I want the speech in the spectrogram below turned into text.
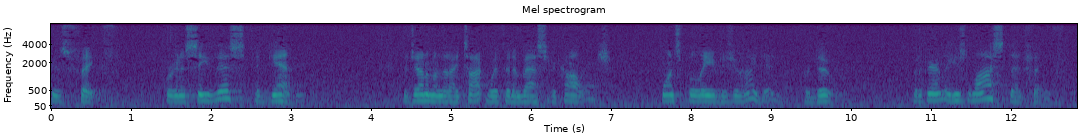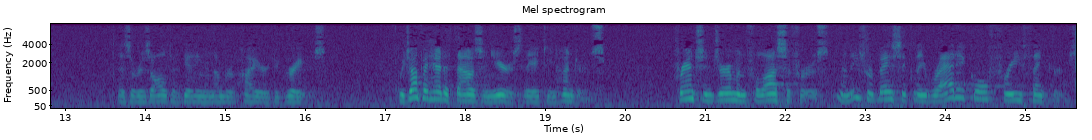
his faith. We're going to see this again. The gentleman that I taught with at Ambassador College once believed as you and I did, or do. But apparently he's lost that faith as a result of getting a number of higher degrees. We jump ahead a thousand years to the 1800s. French and German philosophers, and these were basically radical free thinkers.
